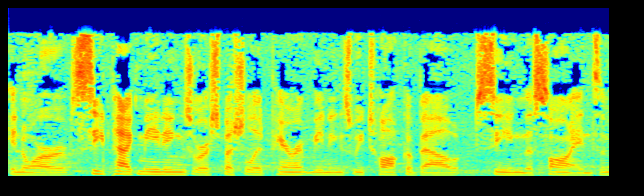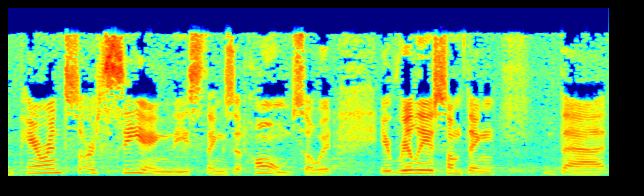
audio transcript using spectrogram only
in our SEPAC meetings or special ed parent meetings, we talk about seeing the signs. And parents are seeing these things at home. So it, it really is something that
